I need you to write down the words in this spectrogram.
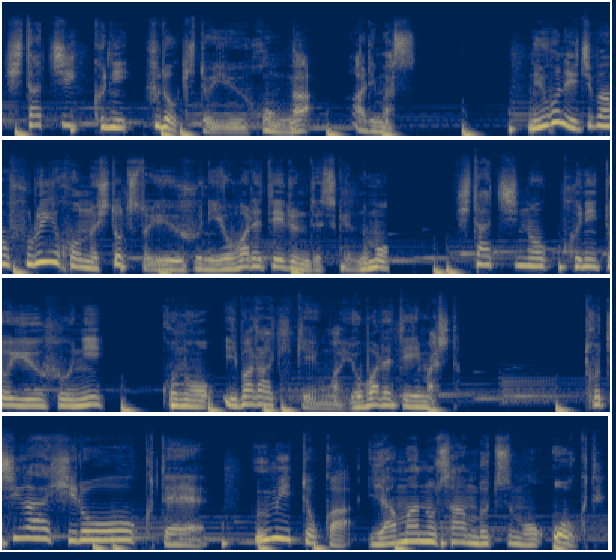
日立国不土記という本があります。日本で一番古い本の一つというふうに呼ばれているんですけれども日立の国というふうにこの茨城県は呼ばれていました。土地が広くて海とか山の産物も多くて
